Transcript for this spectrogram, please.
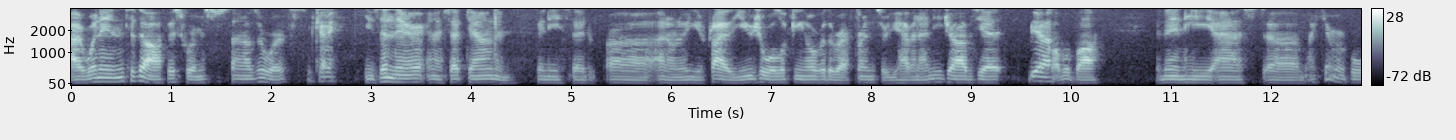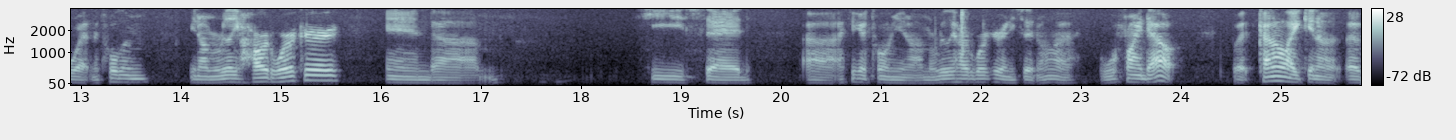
I went into the office where Mr. Steinhauser works. Okay. He was in there, and I sat down, and then he said, uh, "I don't know, you're probably the usual, looking over the reference, or you haven't had any jobs yet, Yeah. blah blah blah." And then he asked, um, I can't remember what, and I told him, you know, I'm a really hard worker, and um, he said, uh, I think I told him, you know, I'm a really hard worker, and he said, oh, uh, we'll find out. But kind of like in a, a,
